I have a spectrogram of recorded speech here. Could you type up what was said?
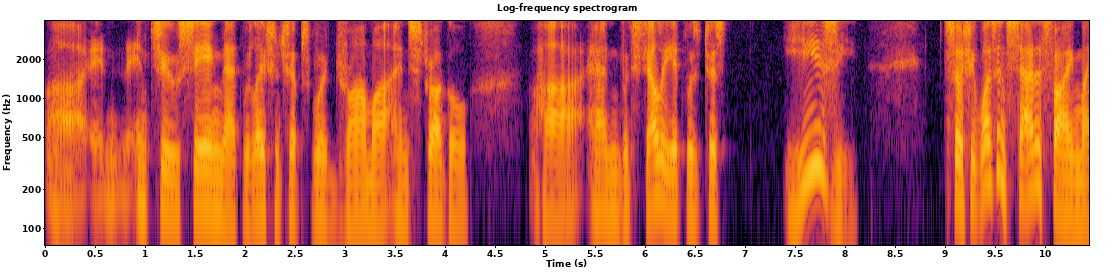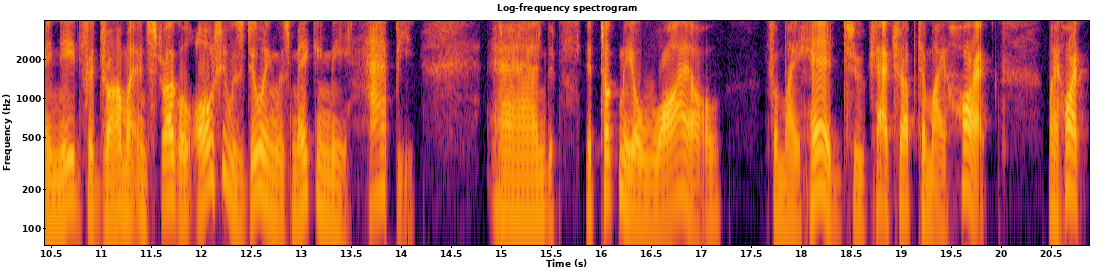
uh, in, into seeing that relationships were drama and struggle. Uh, and with Shelley, it was just easy. So she wasn't satisfying my need for drama and struggle. All she was doing was making me happy. And it took me a while for my head to catch up to my heart. My heart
